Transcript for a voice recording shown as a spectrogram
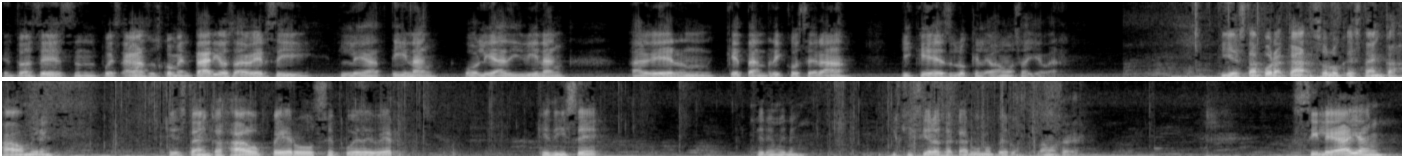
Entonces, mm, pues hagan sus comentarios a ver si le atinan o le adivinan a ver mm, qué tan rico será y qué es lo que le vamos a llevar. Y está por acá, solo que está encajado, miren. Está encajado, pero se puede ver que dice... Miren, miren. Quisiera sacar uno, pero vamos a ver. Si le hayan,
